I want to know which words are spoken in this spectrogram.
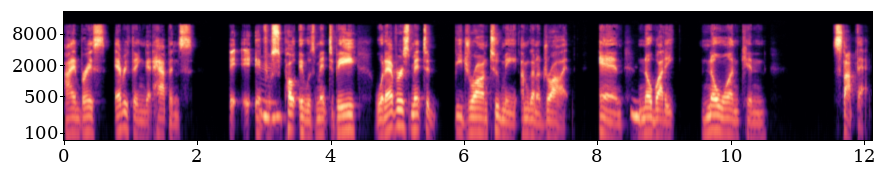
I embrace everything that happens. If mm-hmm. it was mm-hmm. supposed, it was meant to be, whatever's meant to be drawn to me, I'm going to draw it. And mm-hmm. nobody, no one can stop that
